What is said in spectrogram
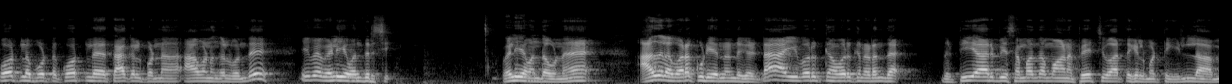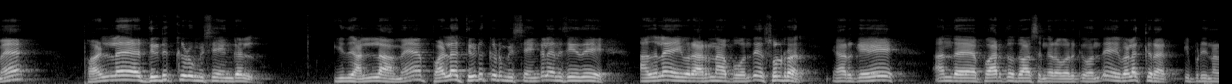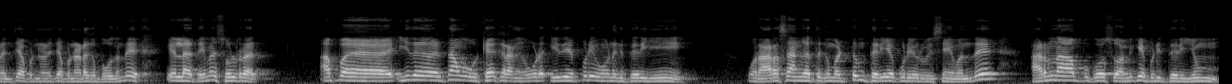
கோர்ட்டில் போட்ட கோர்ட்டில் தாக்கல் பண்ண ஆவணங்கள் வந்து இவன் வெளியே வந்துருச்சு. வெளியே வந்தவுடனே அதில் வரக்கூடிய என்னன்னு கேட்டால் இவருக்கும் அவருக்கு நடந்த இந்த டிஆர்பி சம்பந்தமான பேச்சுவார்த்தைகள் மட்டும் இல்லாமல் பல திடுக்கிடும் விஷயங்கள் இது அல்லாமல் பல திடுக்கிடும் விஷயங்கள் என்ன செய்யுது அதில் இவர் அருணாப்பு வந்து சொல்கிறார் யாருக்கு? அந்த பார்த்ததாசுங்கிறவருக்கு வந்து விளக்குறார். இப்படி நடந்துச்சு அப்படி நினச்சி அப்படி நடக்க போகுதுன்னு எல்லாத்தையுமே சொல்கிறார் அப்போ இதை தான் கேட்குறாங்க கூட இது எப்படி உனக்கு தெரியும்? ஒரு அரசாங்கத்துக்கு மட்டும் தெரியக்கூடிய ஒரு விஷயம் வந்து அர்ணாப் கோஸ்வாமிக்கு எப்படி தெரியும்?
